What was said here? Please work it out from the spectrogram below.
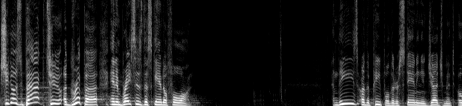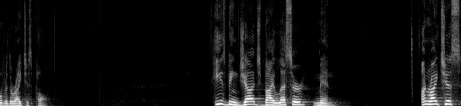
she goes back to Agrippa and embraces the scandal full on. And these are the people that are standing in judgment over the righteous Paul. He is being judged by lesser men. Unrighteous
